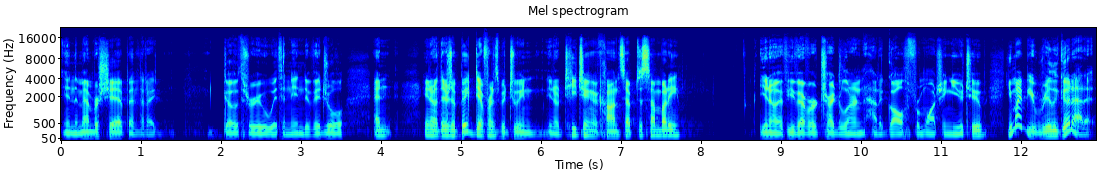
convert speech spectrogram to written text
in the membership and that I go through with an individual. And you know, there's a big difference between you know teaching a concept to somebody. You know, if you've ever tried to learn how to golf from watching YouTube, you might be really good at it.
